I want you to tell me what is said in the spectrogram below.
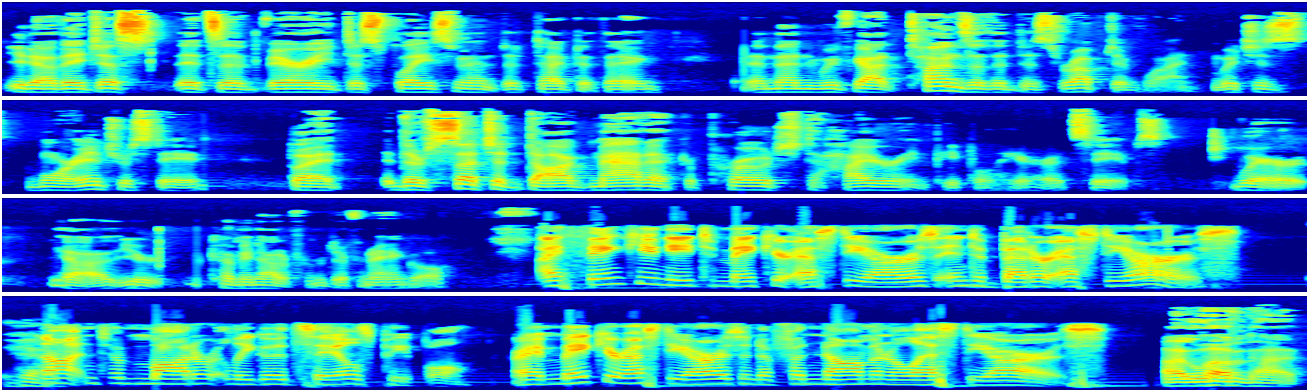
you know they just it's a very displacement type of thing. And then we've got tons of the disruptive one, which is more interesting but there's such a dogmatic approach to hiring people here it seems where yeah you're coming at it from a different angle. I think you need to make your sdrs into better sdrs yeah. not into moderately good salespeople right? Make your sdrs into phenomenal sdrs i love that.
